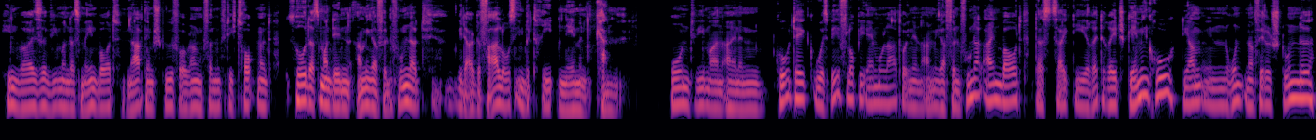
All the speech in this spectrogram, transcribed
Hinweise, wie man das Mainboard nach dem Spülvorgang vernünftig trocknet, so dass man den Amiga 500 wieder gefahrlos in Betrieb nehmen kann. Und wie man einen Gotek USB Floppy Emulator in den Amiga 500 einbaut. Das zeigt die Red Rage Gaming Crew. Die haben in rund einer Viertelstunde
